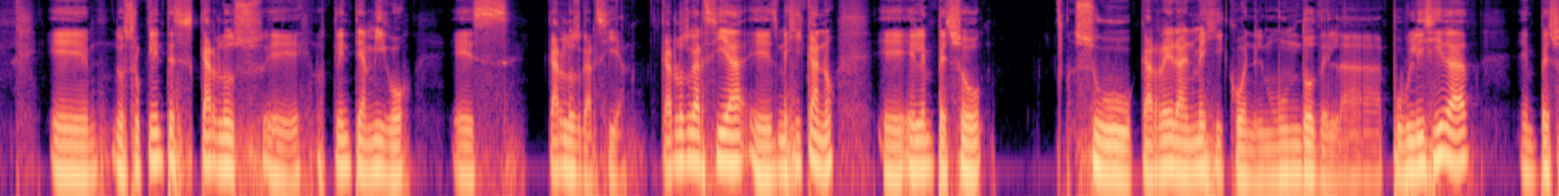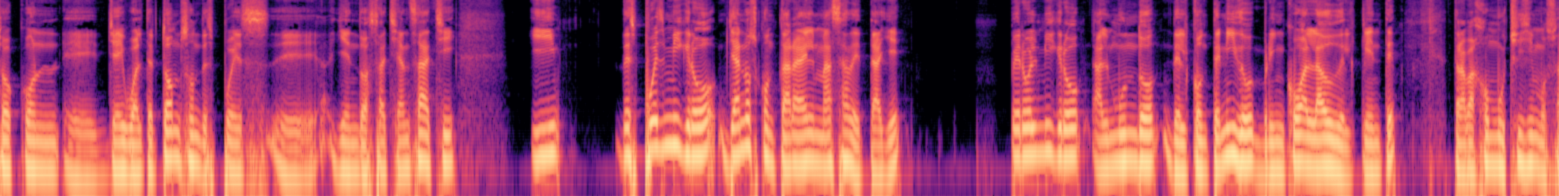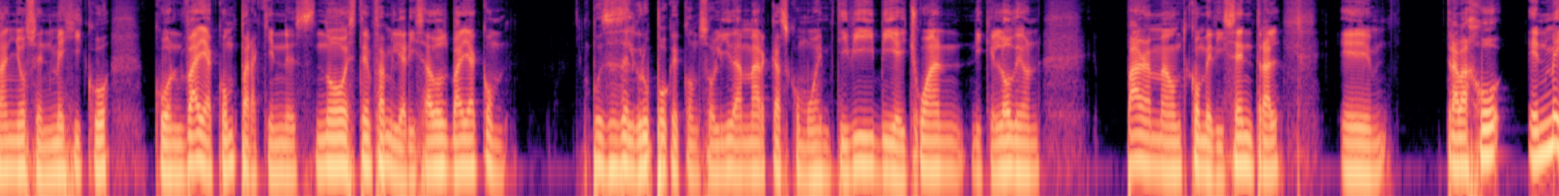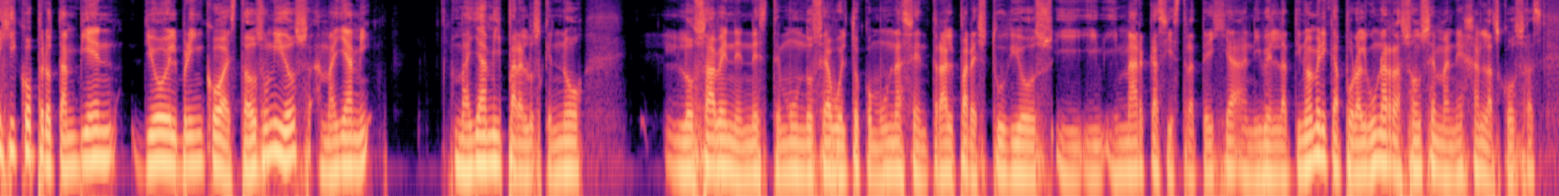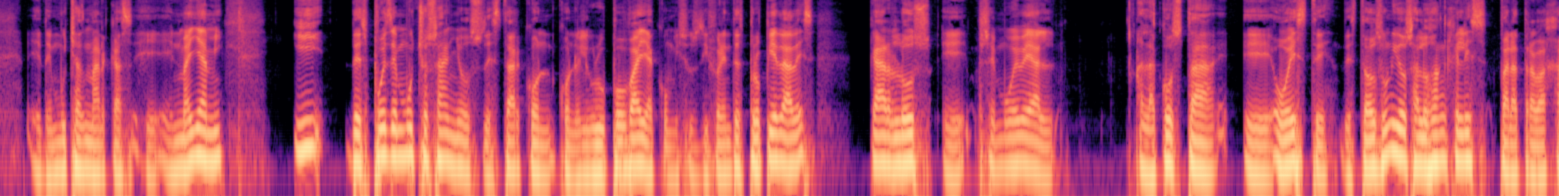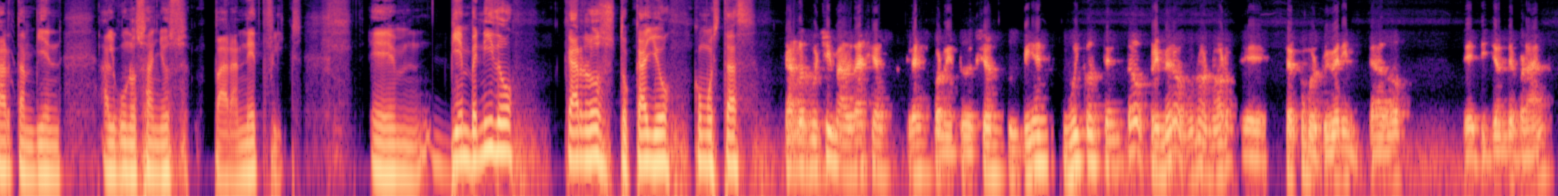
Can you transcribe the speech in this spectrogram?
eh, nuestro cliente es Carlos, eh, cliente amigo es Carlos García. Carlos García es mexicano. Eh, él empezó su carrera en México en el mundo de la publicidad. Empezó con J. Walter Thompson, después yendo a Sachi Sachi y después migró, ya nos contará él más a detalle, pero él migró al mundo del contenido, brincó al lado del cliente trabajó muchísimos años en México con Viacom. Para quienes no estén familiarizados, Viacom pues es el grupo que consolida marcas como MTV, VH1, Nickelodeon, Paramount, Comedy Central. Eh, trabajó en México, pero también dio el brinco a Estados Unidos, a Miami. Miami, para los que no lo saben, en este mundo se ha vuelto como una central para estudios y, marcas y estrategia a nivel Latinoamérica. Por alguna razón se manejan las cosas eh, de muchas marcas eh, en Miami. Y después de muchos años de estar con, el grupo Viacom y sus diferentes propiedades, Carlos eh, se mueve al, a la costa oeste de Estados Unidos, a Los Ángeles, para trabajar también algunos años para Netflix. Em, bienvenido, Carlos Tocayo, ¿cómo estás? Carlos, muchísimas gracias. Gracias por la introducción. Pues bien, muy contento. Primero, un honor eh, ser como el primer invitado de Beyond de Brand.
